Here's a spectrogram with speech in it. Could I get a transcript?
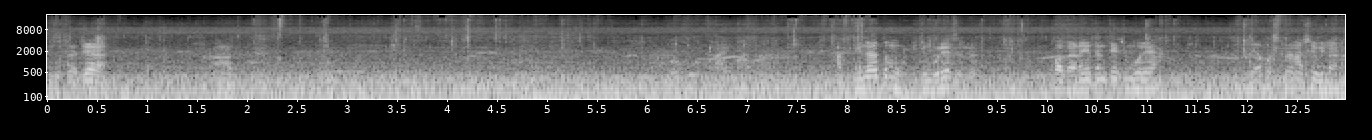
दुसऱ्याच्या बघू, असली ना तर मोठी चिंबोरी असेल ना. बघा येतात त्या चिंबोऱ्या. त्या बसताना अशा विलाना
